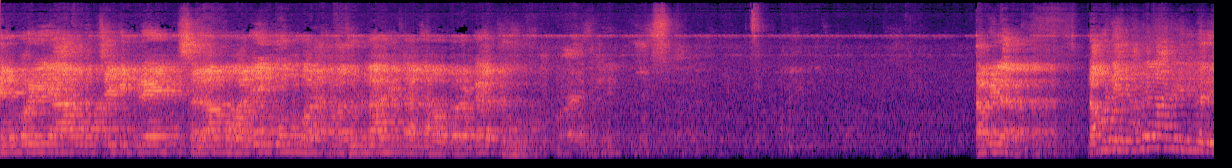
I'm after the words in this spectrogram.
என் முறையை ஆரம்பம் செய்கின்றேன். அஸ்ஸலாமு அலைக்கும் வரஹ்மத்துல்லாஹி தஆலா வ தமிழகம். நம்முடைய தமிழ்நாடு என்பது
